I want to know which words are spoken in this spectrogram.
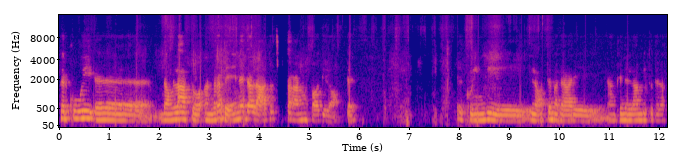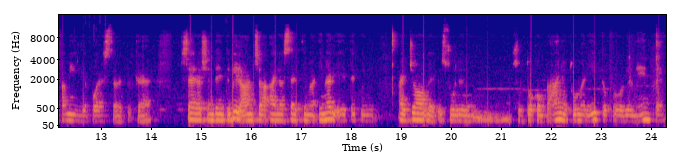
per cui eh, da un lato andrà bene, dall'altro ci saranno un po' di lotte. E quindi lotte magari anche nell'ambito della famiglia può essere, perché se hai l'ascendente bilancia hai la settima in ariete, quindi hai Giove sul, sul tuo compagno, tuo marito probabilmente,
